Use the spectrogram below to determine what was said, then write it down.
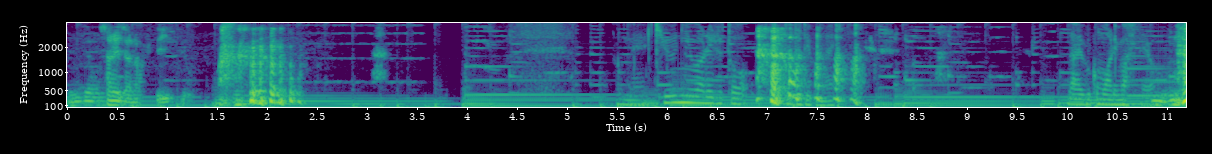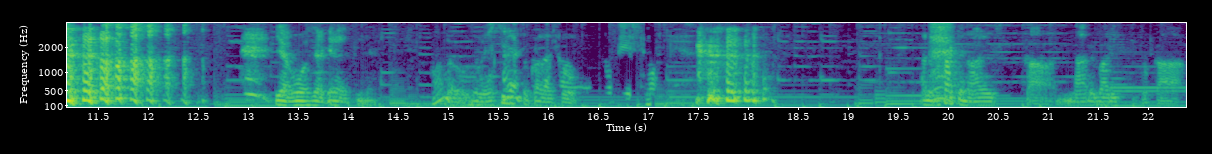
全然おしゃれじゃなくていいっすよ。そうね急に言われると出てこない。だいぶ困りましたよ、いや、申し訳ないですね。なんだろう、でもおしゃれとかだと、予定してますね。あのさっきのあれしか、ナルバリッチとか、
